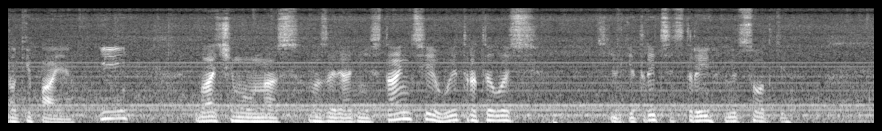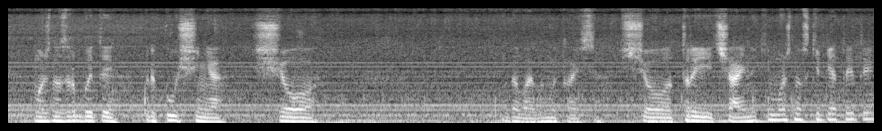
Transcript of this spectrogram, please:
докипає. І бачимо, у нас на зарядній станції витратилось скільки 33%. Можна зробити припущення, що давай вимикайся, що три чайники можна вскип'ятити.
